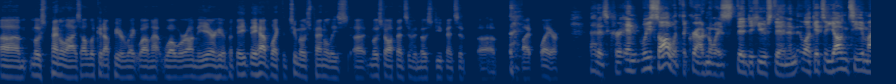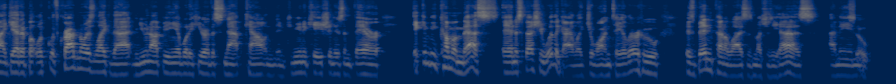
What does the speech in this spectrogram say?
um, most penalized. I'll look it up here right while not while we're on the air here, but they they have like the two most penalties, uh, most offensive and most defensive uh, by player. that is crazy. And we saw what the crowd noise did to Houston. And look, it's a young team, I get it, but look with crowd noise like that, and you not being able to hear the snap count and, and communication isn't there, it can become a mess. And especially with a guy like Jawaan Taylor, who has been penalized as much as he has. I mean, so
